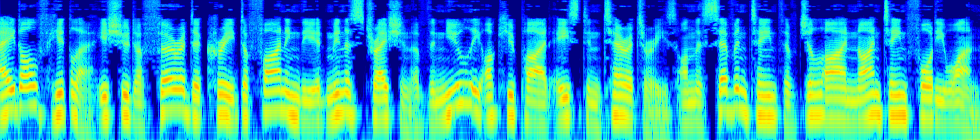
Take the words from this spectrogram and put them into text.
Adolf Hitler issued a Führer decree defining the administration of the newly occupied Eastern Territories on 17 July 1941.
